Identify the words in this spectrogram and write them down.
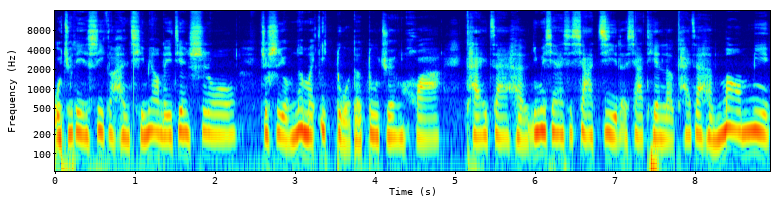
我觉得也是一个很奇妙的一件事哦，就是有那么一朵的杜鹃花开在很，因为现在是夏季了，夏天了，开在很茂密、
